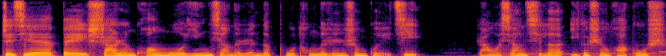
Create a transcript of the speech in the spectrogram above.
这些被杀人狂魔影响的人的不同的人生轨迹，让我想起了一个神话故事。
